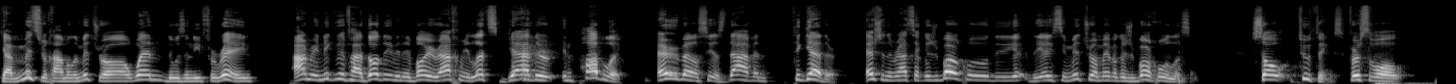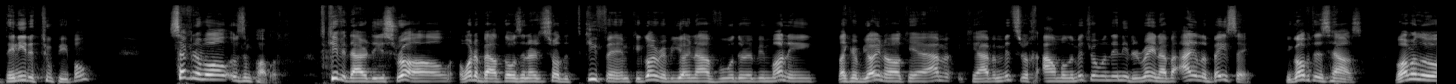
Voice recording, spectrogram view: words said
When there was a need for rain, Amri Nikliv Hadodim and Rachmi, let's gather in public. Everybody will see us daven together. Eshen the Ratzak the the AC Mitra, maybe Baruch Hu will listen. So two things. First of all, they needed two people. Second of all, it was in public. Tkifid Dar the Yisrael. What about those in Yisrael? The Tkifim, Kigoy Rabbi Yoina Avu, the Rabbi Money, like Rabbi Yoina, can have a mitzvah, almal mitzvah when they needed rain. I Have ayla base. You go up to his house. V'amalu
